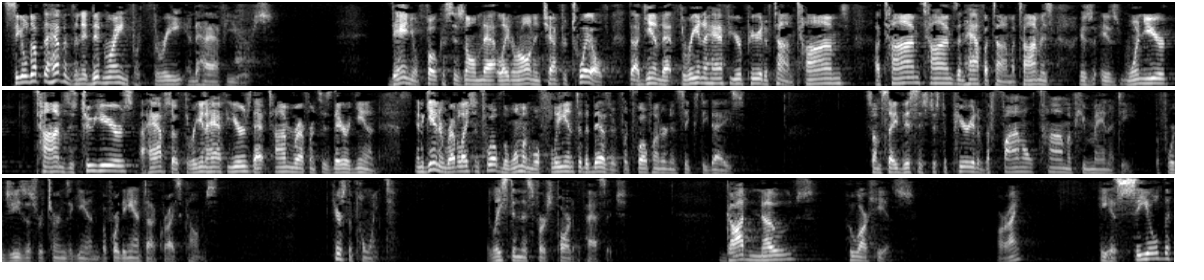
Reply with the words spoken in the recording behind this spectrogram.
sealed up the heavens and it didn't rain for three and a half years. Daniel focuses on that later on in chapter 12. Again, that three and a half year period of time. Times, a time, times, and half a time. A time is, is, is one year, times is two years, a half, so three and a half years. That time reference is there again. And again, in Revelation 12, the woman will flee into the desert for 1260 days. Some say this is just a period of the final time of humanity before Jesus returns again, before the Antichrist comes. Here's the point, at least in this first part of the passage God knows who are His. All right? He has sealed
